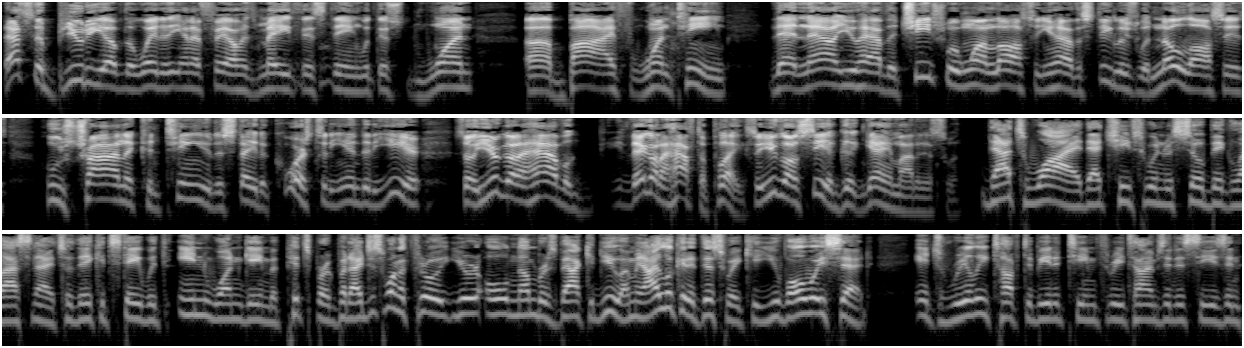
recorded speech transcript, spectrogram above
that's the beauty of the way that the NFL has made this thing with this one uh, bye for one team. That now you have the Chiefs with one loss and you have the Steelers with no losses who's trying to continue to stay the course to the end of the year. So you're going to have a they're going to have to play. So you're going to see a good game out of this one. That's why that Chiefs win was so big last night, so they could stay within one game of Pittsburgh. But I just want to throw your old numbers back at you. I mean, I look at it this way, Key. You've always said it's really tough to beat a team three times in a season.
